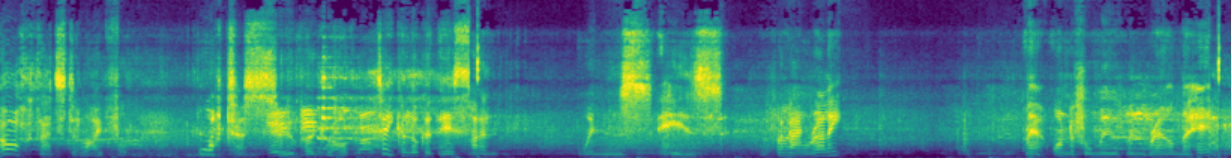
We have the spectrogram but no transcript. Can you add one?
Oh, that's delightful. What a super drop. Take a look at this. And wins his final rally. That wonderful movement round the head.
